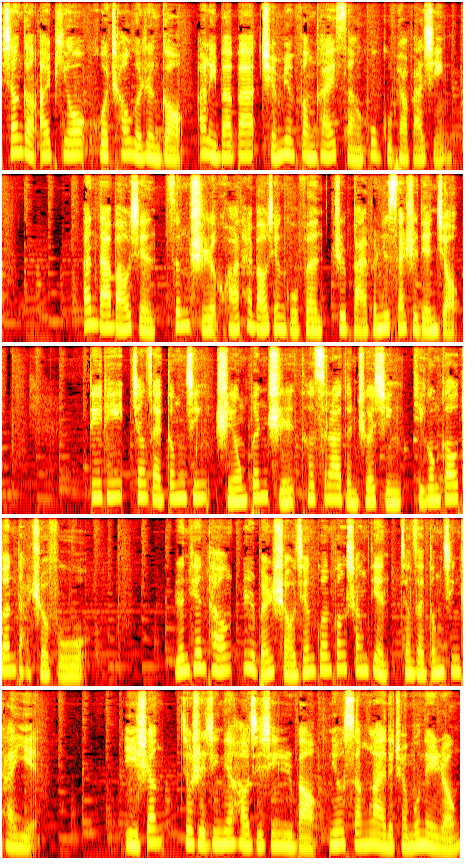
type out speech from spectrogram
香港 IPO 或超额认购，阿里巴巴全面放开散户股票发行。安达保险增持华泰保险股份至百分之三十点九。滴滴将在东京使用奔驰、特斯拉等车型提供高端打车服务。任天堂日本首间官方商店将在东京开业。以上就是今天好奇心日报 New Sunlight 的全部内容，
